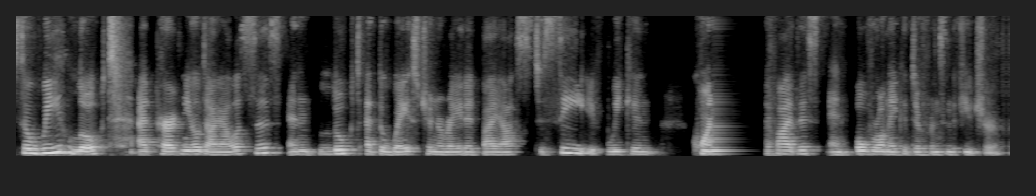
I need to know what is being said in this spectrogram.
So we looked at peritoneal dialysis and looked at the waste generated by us to see if we can quantify this and overall make a difference in the future.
